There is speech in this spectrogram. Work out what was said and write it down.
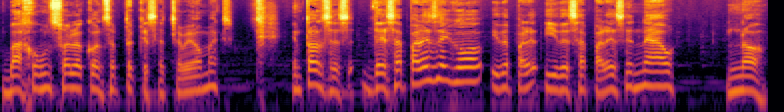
bajo un solo concepto que es HBO Max. Entonces, desaparece Go y, y desaparece Now. No,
